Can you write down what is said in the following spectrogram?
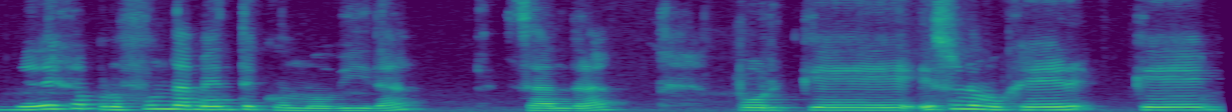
me deja profundamente conmovida, Sandra, porque es una mujer que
